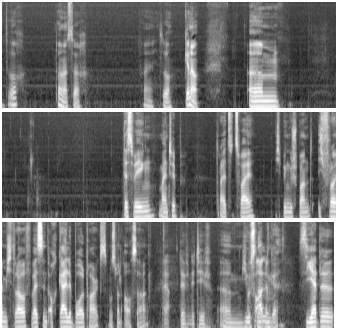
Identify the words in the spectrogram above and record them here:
Mittwoch? Donnerstag. Frei. So, genau. Ähm, deswegen mein Tipp: 3 zu 2. Ich bin gespannt. Ich freue mich drauf, weil es sind auch geile Ballparks, muss man auch sagen. Ja, definitiv. Ähm, Houston vor hat einen allem- Seattle,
